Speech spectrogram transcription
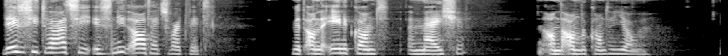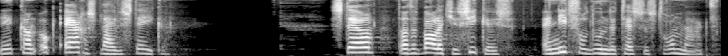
Deze situatie is niet altijd zwart-wit. Met aan de ene kant een meisje en aan de andere kant een jongen. Nee, het kan ook ergens blijven steken. Stel dat het balletje ziek is en niet voldoende testosteron maakt.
